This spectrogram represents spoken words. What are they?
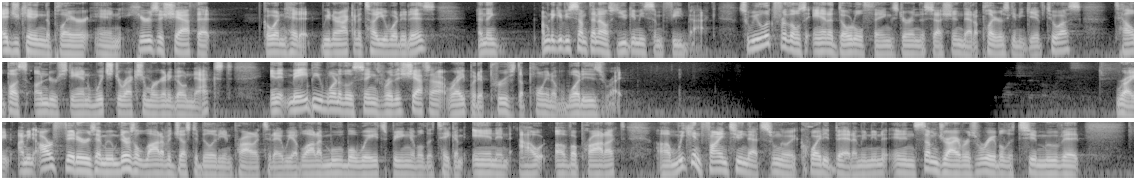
educating the player in here's a shaft that go ahead and hit it. We're not going to tell you what it is, and then I'm going to give you something else. You give me some feedback. So we look for those anecdotal things during the session that a player is going to give to us to help us understand which direction we're going to go next. And it may be one of those things where this shaft's not right, but it proves the point of what is right. Right. I mean, our fitters, I mean, there's a lot of adjustability in product today. We have a lot of movable weights, being able to take them in and out of a product. Um, we can fine tune that swing weight quite a bit. I mean, in, in some drivers, we're able to, to move it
